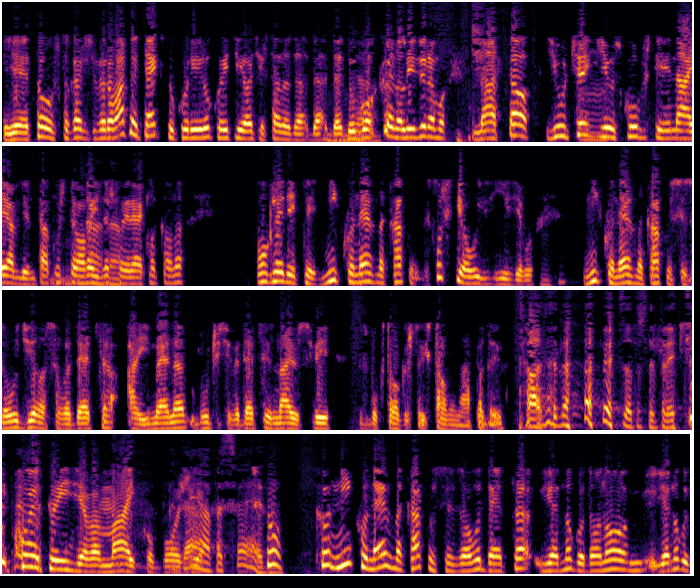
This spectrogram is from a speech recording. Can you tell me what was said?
je to što kažeš, verovatno je tekst u kuriru koji ti hoćeš sada da, da, da duboko analiziramo, nastao juče i u skupštini najavljen, tako što je ova Da, izašla da. i rekla kao ono, pogledajte, niko ne zna kako, slušajte ovu izjavu, niko ne zna kako se zovu Đilasova deca, a imena Vučićeve dece znaju svi zbog toga što ih stalno napadaju. Da, da, da, zato što je predsjednik. Ko je to izjava, majko Božija? Da, pa sve. To, kao niko ne zna kako se zovu deca jednog od ono, jednog od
